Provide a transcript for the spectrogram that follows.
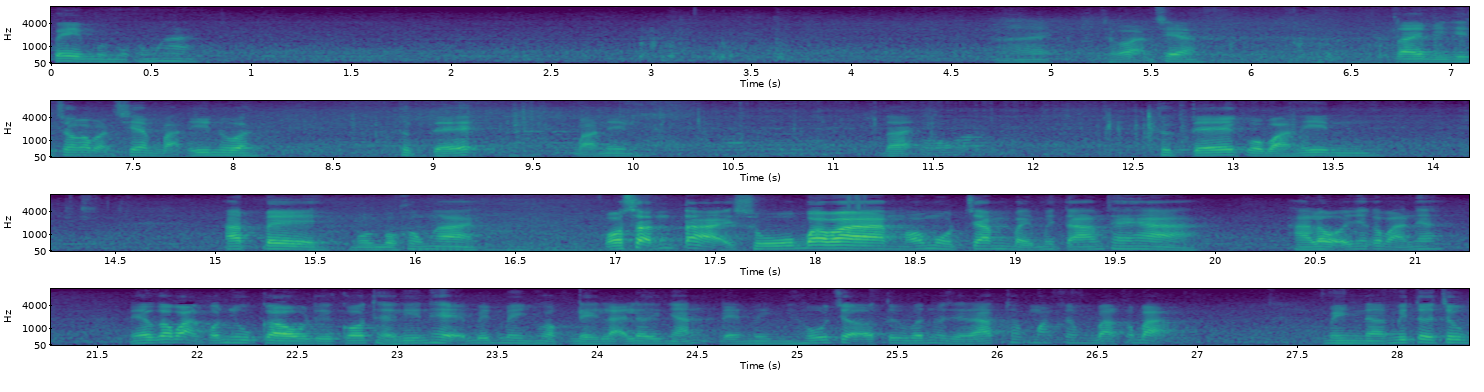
P1102 Đấy, cho các bạn xem. Đây mình sẽ cho các bạn xem bản in luôn. Thực tế bản in. Đấy. Thực tế của bản in HP 1102 có sẵn tại số 33 ngõ 178 Thái Hà Hà Nội nha các bạn nhé nếu các bạn có nhu cầu thì có thể liên hệ bên mình hoặc để lại lời nhắn để mình hỗ trợ tư vấn và giải đáp thắc mắc cho các bạn. Mình là Mr. Trung,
